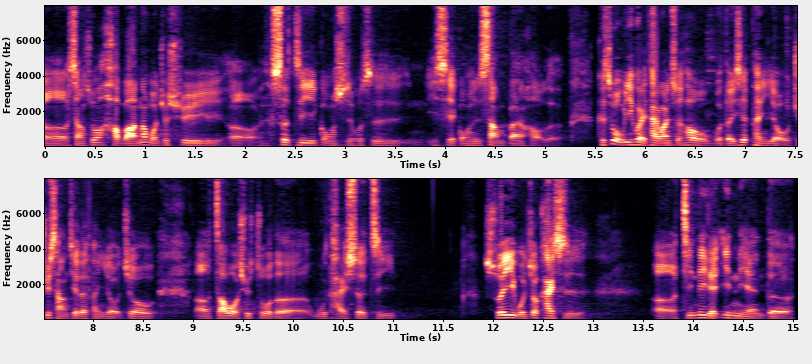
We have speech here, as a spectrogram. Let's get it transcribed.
呃，想说好吧，那我就去呃设计公司或是一些公司上班好了。可是我一回台湾之后，我的一些朋友，剧场界的朋友就呃找我去做的舞台设计，所以我就开始呃经历了一年的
